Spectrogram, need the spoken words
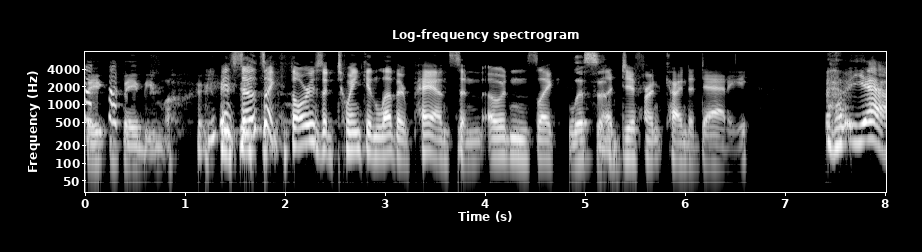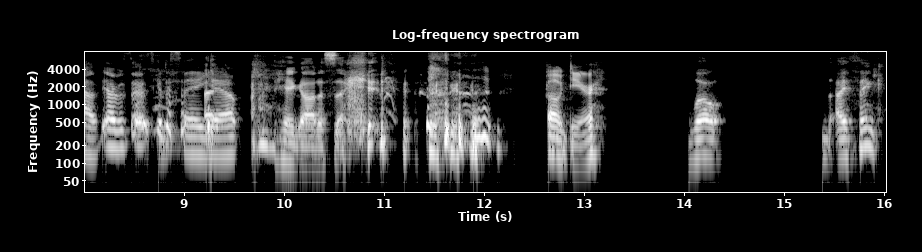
ba- baby mode. it sounds like Thor's a twink in leather pants, and Odin's like listen a different kind of daddy. yeah, I was, I was gonna say yeah. Hang on a second. oh dear. well, I think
